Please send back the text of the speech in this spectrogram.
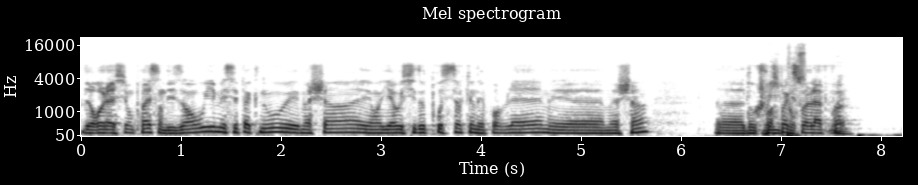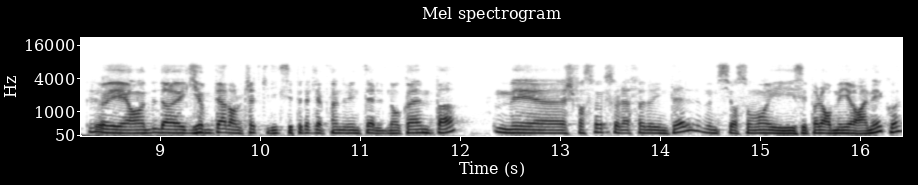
de relations presse en disant oui mais c'est pas que nous et machin et il y a aussi d'autres processeurs qui ont des problèmes et euh, machin. Euh, donc je Oui, pense pas que ce soit la fin. Oui, dans Guillaume Père dans le chat qui dit que c'est peut-être la fin de Intel. Non quand même pas. Mais euh, je pense pas que ce soit la fin de Intel, même si en ce moment c'est pas leur meilleure année quoi.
